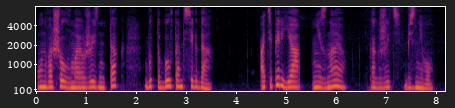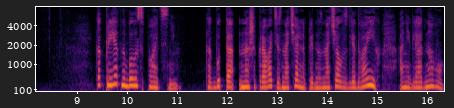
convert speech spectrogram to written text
Он вошел в мою жизнь так, будто был там всегда, а теперь я не знаю, как жить без него. Как приятно было спать с ним, как будто наша кровать изначально предназначалась для двоих, а не для одного.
